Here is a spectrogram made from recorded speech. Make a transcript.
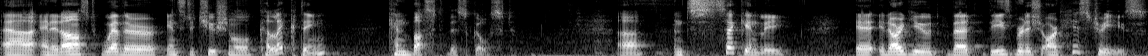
Uh, and it asked whether institutional collecting can bust this ghost. Uh, and secondly, it, it argued that these British art histories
